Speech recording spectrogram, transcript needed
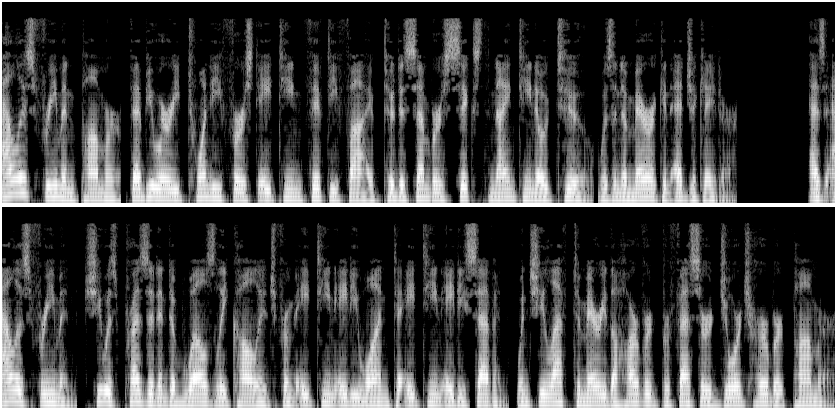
Alice Freeman Palmer February 21, 1855 to December 6, 1902 was an American educator. As Alice Freeman, she was president of Wellesley College from 1881 to 1887, when she left to marry the Harvard professor George Herbert Palmer.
